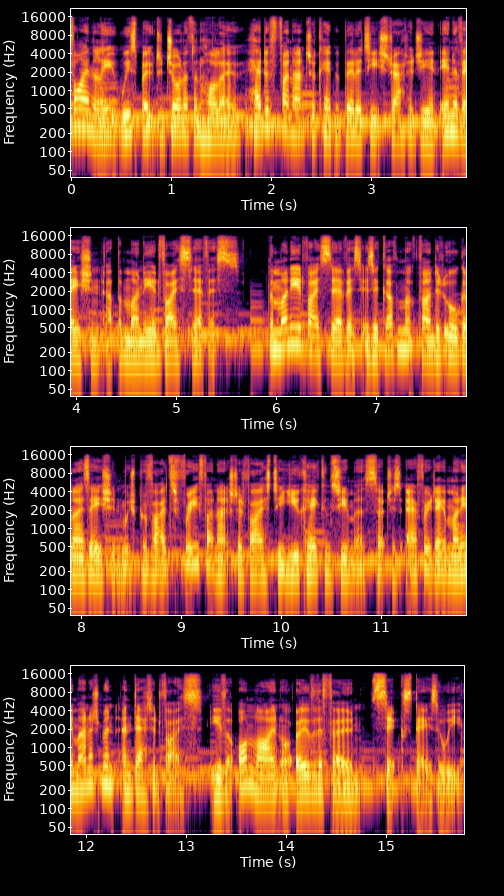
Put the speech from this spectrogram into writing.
Finally, we spoke to Jonathan Hollow, Head of Financial Capability, Strategy and Innovation at the Money Advice Service. The Money Advice Service is a government funded organisation which provides free financial advice to UK consumers, such as everyday money management and debt advice, either online or over the phone, six days a week.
